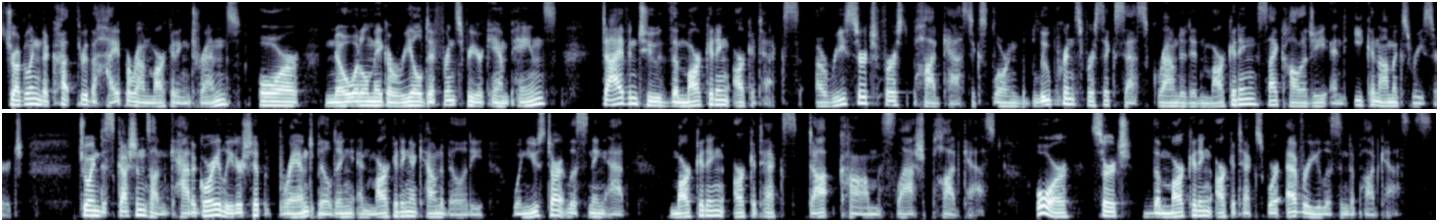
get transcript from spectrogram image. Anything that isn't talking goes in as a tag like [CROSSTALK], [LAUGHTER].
Struggling to cut through the hype around marketing trends? Or know what'll make a real difference for your campaigns? Dive into The Marketing Architects, a research first podcast exploring the blueprints for success grounded in marketing, psychology, and economics research. Join discussions on category leadership, brand building, and marketing accountability when you start listening at marketingarchitects.com slash podcast or search The Marketing Architects wherever you listen to podcasts.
